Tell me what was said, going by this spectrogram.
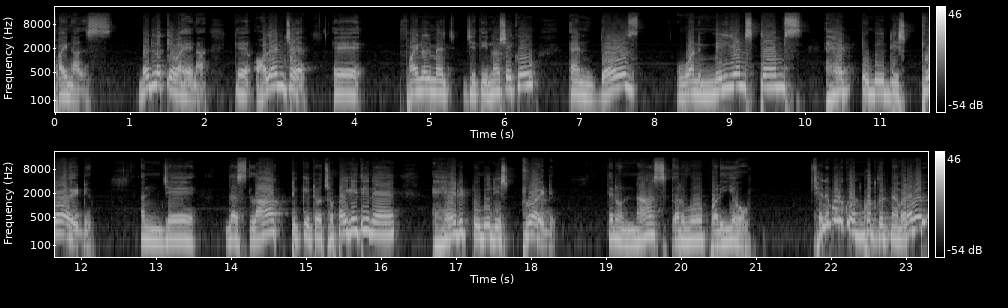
finals bad luck કહેવાય એના, કે હોલેન્ડ છે, એ ફાઇનલ મેચ જીતી ન શક્યું and those one million stamps had to be destroyed અને જે દસ લાખ ટિકિટો છપાઈ ગઈ હતી ને હેડ ટુ બી ડિસ્ટ્રોઈડ તેનો નાશ કરવો પડ્યો. છે ને બાળકો, અદ્ભુત ઘટના, બરાબર?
